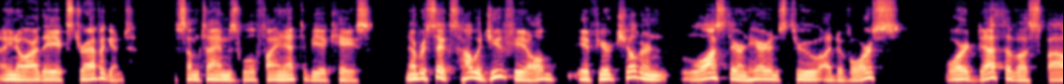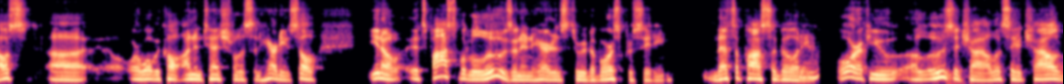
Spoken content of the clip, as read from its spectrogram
Uh, you know, are they extravagant? Sometimes we'll find that to be a case. Number six, how would you feel if your children lost their inheritance through a divorce or death of a spouse uh, or what we call unintentional disinheriting? So, you know, it's possible to lose an inheritance through a divorce proceeding. That's a possibility. Yeah. Or if you uh, lose a child, let's say a child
